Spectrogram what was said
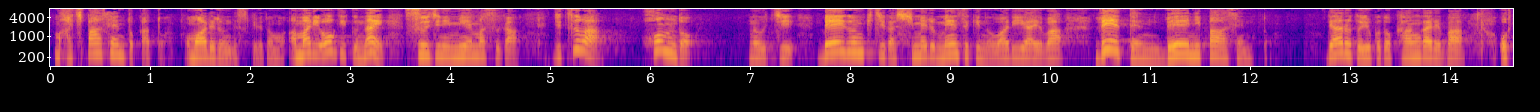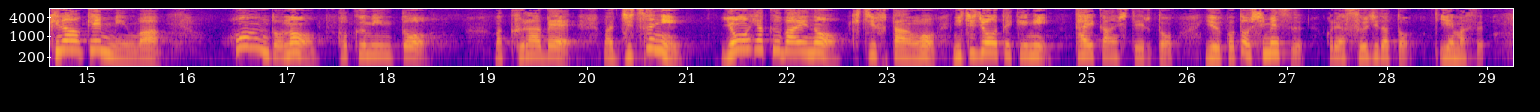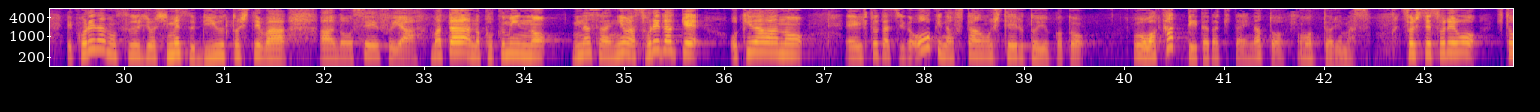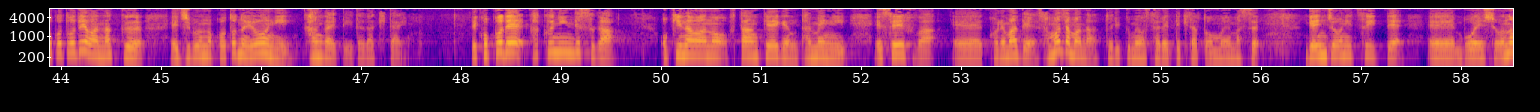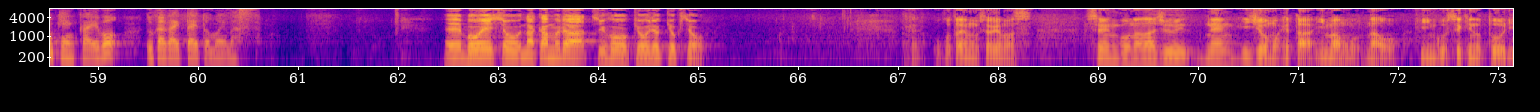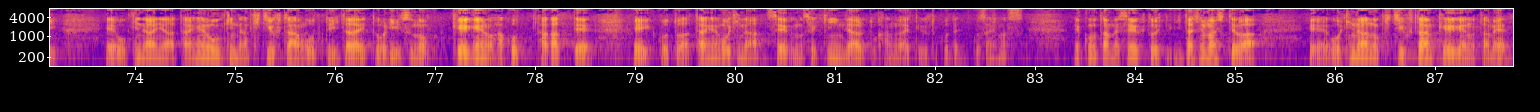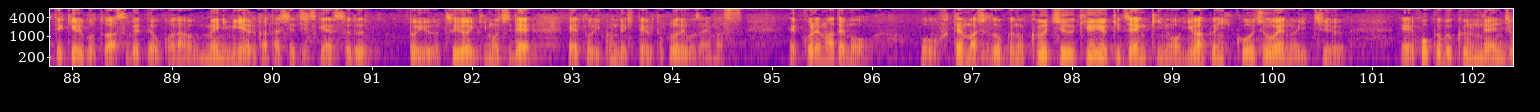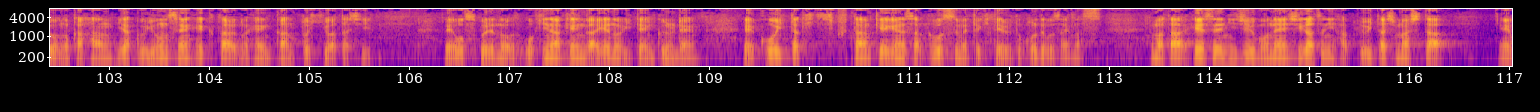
まあ、8%かと思われるんですけれどもあまり大きくない数字に見えますが実は本土のうち米軍基地が占める面積の割合は0.02%であるということを考えれば沖縄県民は本土の国民とまあ、比べ、まあ、実に400倍の基地負担を日常的に体感しているということを示す、これは数字だと言えます。でこれらの数字を示す理由としては、あの政府や、またあの国民の皆さんにはそれだけ沖縄の、え人たちが大きな負担をしているということを分かっていただきたいなと思っております。そしてそれを一言ではなく、え自分のことのように考えていただきたい。でここで確認ですが、沖縄の負担軽減のために、政府は、えー、これまでさまざまな取り組みをされてきたと思います。現状について、えー、防衛省の見解を伺いたいと思います。えー、防衛省、中村地方協力局長。お答え申し上げます。戦後70年以上も経た今もなお、委員ご指摘のとおり、え沖縄には大変大きな基地負担を負っていただいており、その軽減を図っていくことは大変大きな政府の責任であると考えているところでございます。このため政府といたしましては、沖縄の基地負担軽減のため、できることはすべて行う、目に見える形で実現するという強い気持ちで取り組んできているところでございます。これまでも普天間所属の空中給油機前期の岩国飛行場への移駐、北部訓練場の過半約4000ヘクタールの返還と引き渡し、オスプレイの沖縄県外への移転訓練、こういった基地負担軽減策を進めてきているところでございます。また、平成25年4月に発表いたしました、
